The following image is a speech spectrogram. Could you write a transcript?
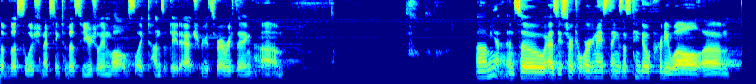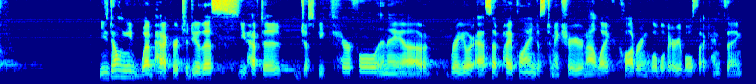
of the solution I've seen to this usually involves like tons of data attributes for everything. Um, um, yeah, and so as you start to organize things, this can go pretty well. Um, you don't need Webpacker to do this. You have to just be careful in a uh, regular asset pipeline just to make sure you're not like clobbering global variables, that kind of thing.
